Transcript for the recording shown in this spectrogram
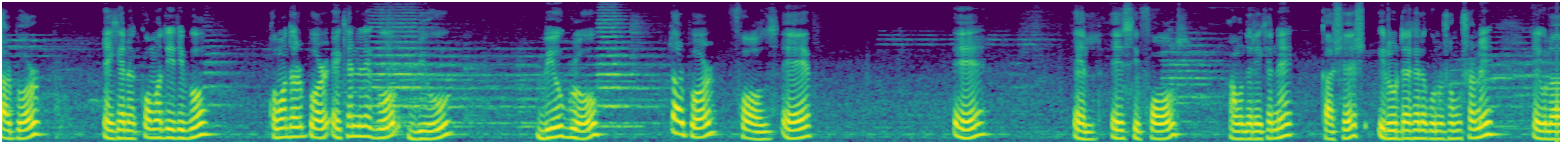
তারপর এখানে কমা দিয়ে দিব। কমা দেওয়ার পর এখানে লিখব ভিউ ভিউ গ্রুপ তারপর false F A L S E false আমাদের এখানে কাজ শেষ ইরোড দেখালে কোনো সমস্যা নেই, এগুলো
